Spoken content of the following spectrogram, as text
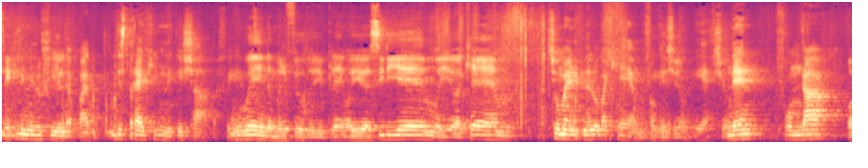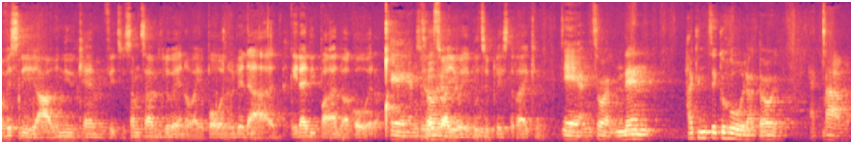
like le midfield but the striking like ke sharp Where in the midfield were you playing? Were you a CDM? Were you a cam? so my na lo ba cam Okay, sure. yeah Sure. then from there Obviously, uh, when you cam fit, sometimes lo wena wa born o le da ila di palo ko wena. eh So that's why you were able to play striking. yeah and so on and then ha ke ntse ke hola to ya qaba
